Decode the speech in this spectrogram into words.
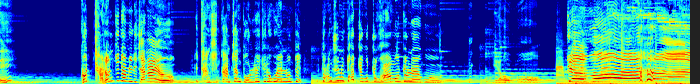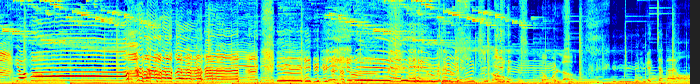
에? 곧 결혼기념일이잖아요 당신 깜짝 놀래주려고 했는데 당신은 다짜고짜 화 먼저 내고 여보. 여보 여보! 너 몰라. 괜찮아요.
